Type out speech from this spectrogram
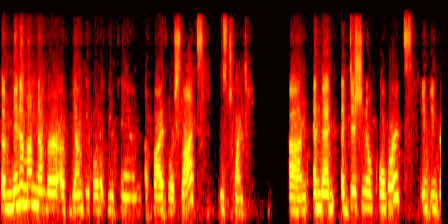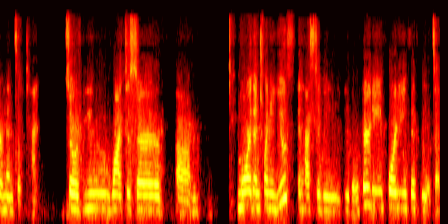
The minimum number of young people that you can apply for slots is 20. Um, and then additional cohorts in increments of 10. So if you want to serve um, more than 20 youth, it has to be either 30, 40, 50, etc.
